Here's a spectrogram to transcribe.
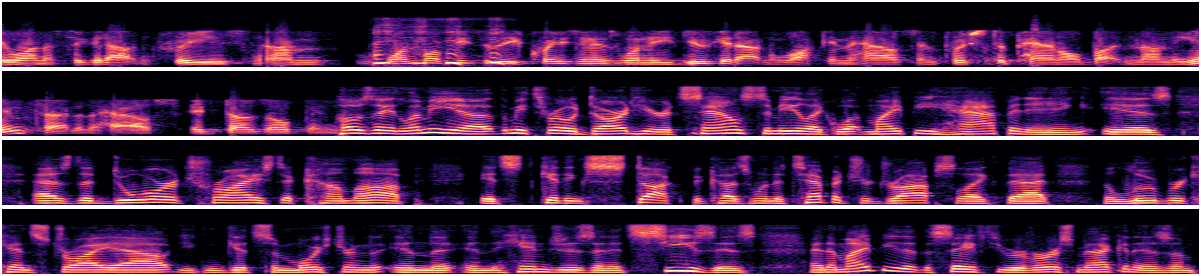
they want us to get out and freeze. Um, one more piece of the equation is when you do get out and walk in the house and push the panel button on the inside of the house, it does open. Jose, let me uh, let me throw a dart here. It sounds to me like what might be happening is as the door tries to come up, it's getting stuck because when the temperature drops like that, the lubricants dry out. You can get some moisture in the in the, in the hinges, and it seizes. And it might be that the safety reverse mechanism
